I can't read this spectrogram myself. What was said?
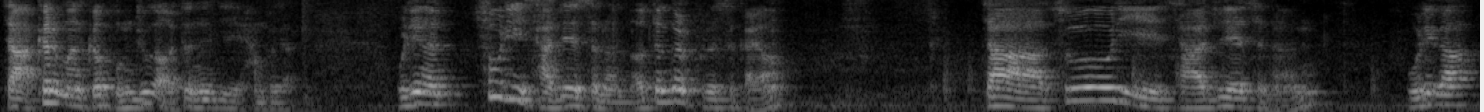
자, 그러면 그 범주가 어떻는지 한번. 우리는 수리사주에서는 어떤 걸 풀었을까요? 자, 수리사주에서는 우리가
